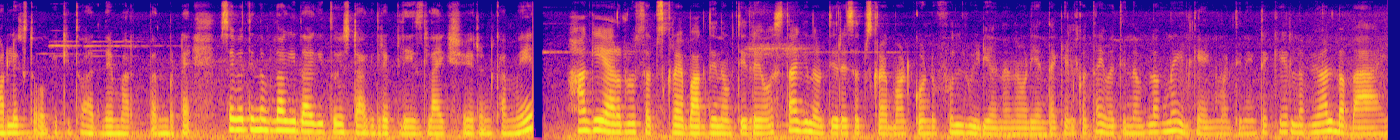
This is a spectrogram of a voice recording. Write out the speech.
ಆರ್ಲಿಕ್ಸ್ ತೊಗೋಬೇಕಿತ್ತು. ಅದನ್ನೇ ಮರ್ತು ಬಂದುಬಿಟ್ಟೆ. ಸೊ ಇವತ್ತಿನ ವ್ಲಾಗ್ ಇದಾಗಿತ್ತು. ಇಷ್ಟ ಆಗಿದ್ರೆ ಪ್ಲೀಸ್ ಲೈಕ್ ಶೇರ್ ಆ್ಯಂಡ್ ಕಮ್ಮಿ ಹಾಗೆ ಯಾರಾದರೂ ಸಬ್ಸ್ಕ್ರೈಬ್ ಆಗದೆ ನೋಡ್ತಿದ್ರೆ, ಹೊಸ್ದಾಗಿ ನೋಡ್ತಿದ್ರೆ ಸಬ್ಸ್ಕ್ರೈಬ್ ಮಾಡಿಕೊಂಡು ಫುಲ್ ವೀಡಿಯೋನ ನೋಡಿ ಅಂತ ಕೇಳ್ಕೊತಾ ಇವತ್ತಿನ ವ್ಲಾಗ್ನ ಇಲ್ಲಿಗೆ ಎಂಡ್ ಮಾಡ್ತೀನಿ. Take care love you all bye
